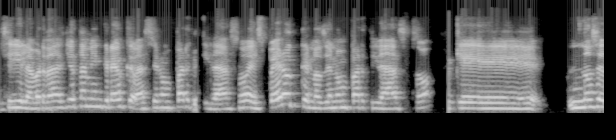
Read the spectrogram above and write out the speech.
Sí, la verdad, yo también creo que va a ser un partidazo. Espero que nos den un partidazo, porque no sé,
